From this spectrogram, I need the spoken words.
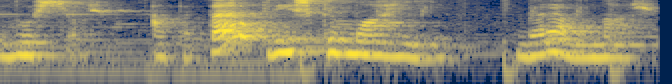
Ну що ж, а тепер трішки магії. Беремо наш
